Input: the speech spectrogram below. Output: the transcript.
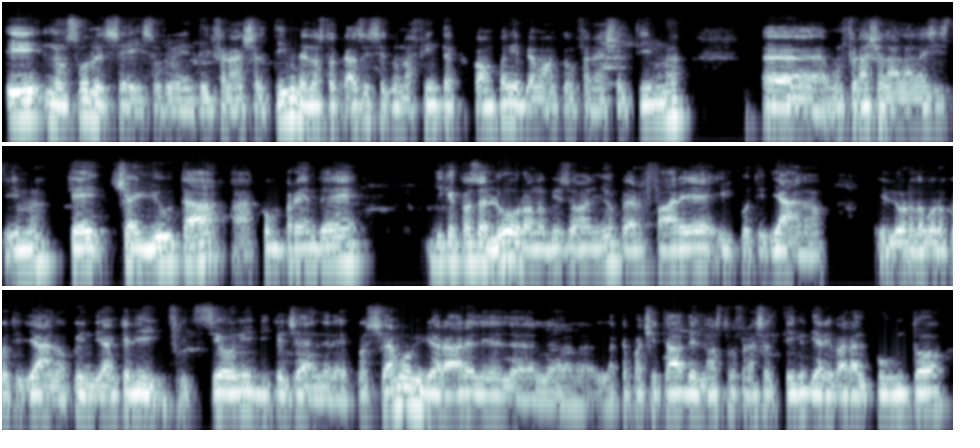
E non solo il sales ovviamente, il financial team, nel nostro caso essendo una fintech company abbiamo anche un financial team eh, un financial analysis team che ci aiuta a comprendere di che cosa loro hanno bisogno per fare il quotidiano, il loro lavoro quotidiano. Quindi anche lì frizioni di che genere. Possiamo migliorare le, le, la, la capacità del nostro financial team di arrivare al punto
